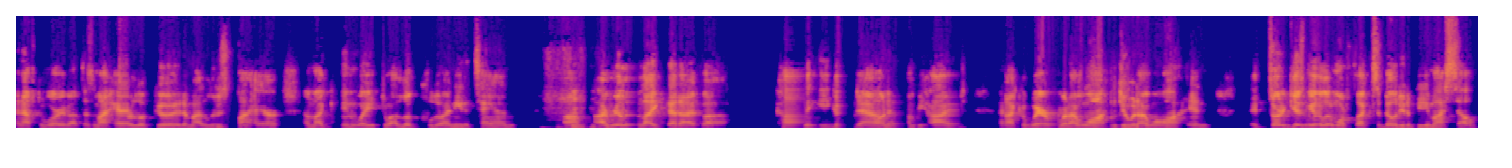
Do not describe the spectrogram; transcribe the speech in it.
and have to worry about does my hair look good? Am I losing my hair? Am I gaining weight? Do I look cool? Do I need a tan? Um, I really like that I've uh, calmed the ego down and I'm behind and I can wear what I want and do what I want. And it sort of gives me a little more flexibility to be myself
